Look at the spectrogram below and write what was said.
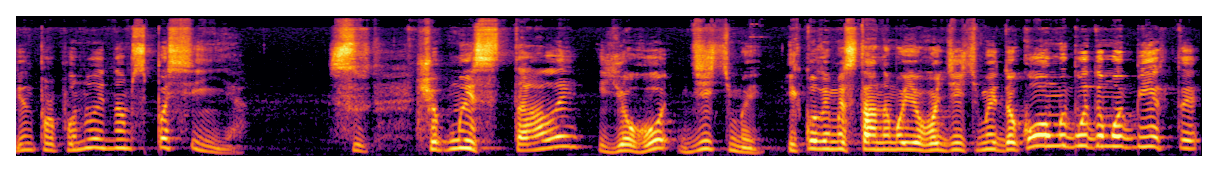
Він пропонує нам спасіння, щоб ми стали Його дітьми. І коли ми станемо Його дітьми, до кого ми будемо бігти?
